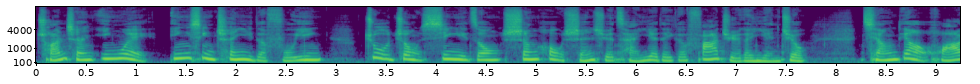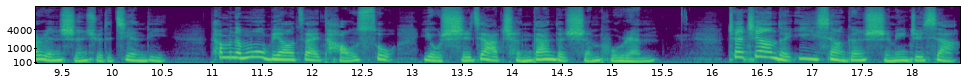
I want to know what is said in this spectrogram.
传承，因为因信称义的福音。注重新一宗深厚神学产业的一个发掘跟研究，强调华人神学的建立。他们的目标在陶塑有实价承担的神仆人。在这样的意向跟使命之下，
